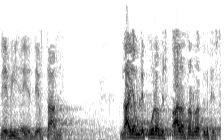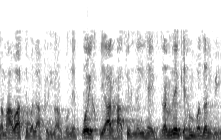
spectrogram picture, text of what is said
دیوی ہیں یا دیوتا ہیں۔ لا یملکون مسقال ضرورت فی السماوات ولا فی الارض، انہیں کوئی اختیار حاصل نہیں ہے ایک ذرے کے ہم وزن بھی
